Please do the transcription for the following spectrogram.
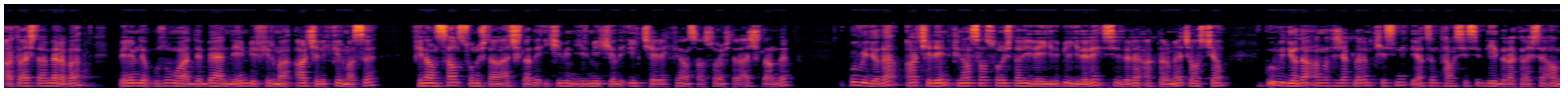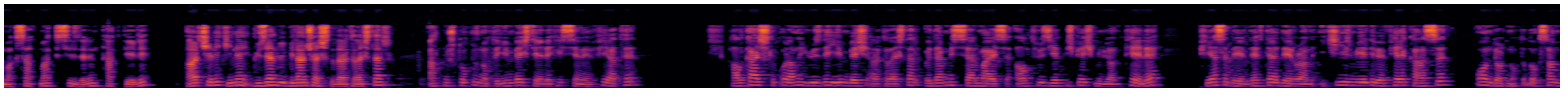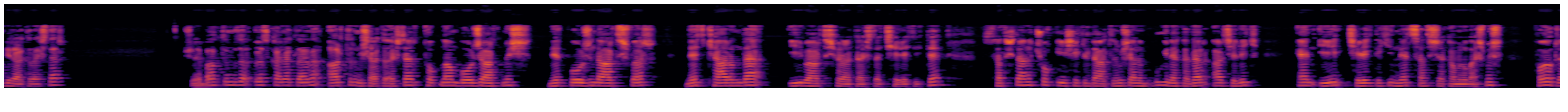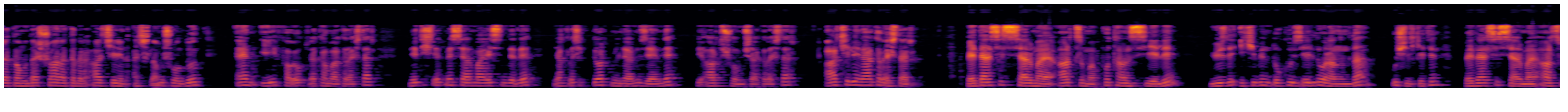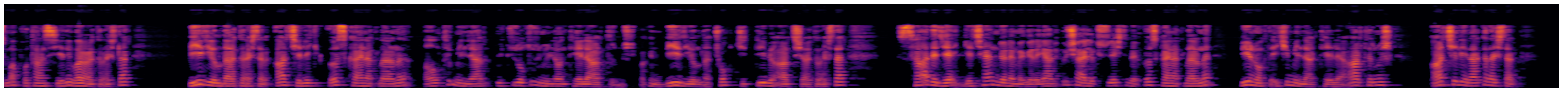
Arkadaşlar merhaba. Benim de uzun vadede beğendiğim bir firma Arçelik firması finansal sonuçlarını açıkladı. 2022 yılı ilk çeyrek finansal sonuçları açıklandı. Bu videoda Arçelik'in finansal sonuçları ile ilgili bilgileri sizlere aktarmaya çalışacağım. Bu videoda anlatacaklarım kesinlikle yatırım tavsiyesi değildir arkadaşlar. Almak satmak sizlerin takdiri. Arçelik yine güzel bir bilanço açıkladı arkadaşlar. 69.25 TL hissenin fiyatı Halka açlık oranı %25 arkadaşlar. Ödenmiş sermayesi 675 milyon TL. Piyasa değeri defter değeri oranı 2.27 ve FK'sı 14.91 arkadaşlar. Şöyle baktığımızda öz kaynaklarını artırmış arkadaşlar. Toplam borcu artmış. Net borcunda artış var. Net karında iyi bir artış var arkadaşlar çeyreklikte. Satışlarını çok iyi şekilde artırmış. Yani bugüne kadar Arçelik en iyi çeyrekteki net satış rakamına ulaşmış. FAVÖK rakamı da şu ana kadar Arçelik'in açıklamış olduğu en iyi FAVÖK rakamı arkadaşlar. Net işletme sermayesinde de yaklaşık 4 milyarın üzerinde bir artış olmuş arkadaşlar. Arçelik'in arkadaşlar bedelsiz sermaye artırma potansiyeli %2950 oranında bu şirketin bedelsiz sermaye artırma potansiyeli var arkadaşlar. Bir yılda arkadaşlar Arçelik öz kaynaklarını 6 milyar 330 milyon TL arttırmış. Bakın bir yılda çok ciddi bir artış arkadaşlar. Sadece geçen döneme göre yani 3 aylık süreçte de öz kaynaklarını 1.2 milyar TL artırmış. Arçelik'in arkadaşlar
